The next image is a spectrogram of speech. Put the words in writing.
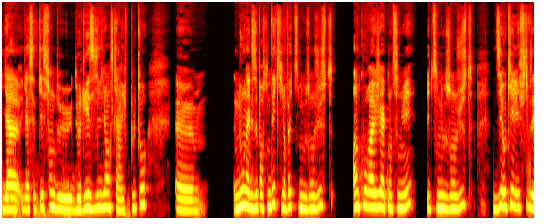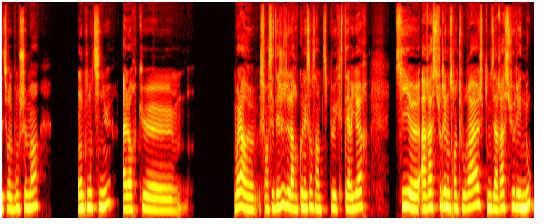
il y a y a cette question de de résilience qui arrive plus tôt. Hem, nous, on a des opportunités qui, en fait, qui nous ont juste encouragés à continuer et qui nous ont juste dit: «OK les filles, vous êtes sur le bon chemin, on continue». Alors que, hem, voilà, heu, enfin, c'était juste de la reconnaissance un petit peu extérieure qui, heu, a rassuré notre entourage, qui nous a rassurés nous.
